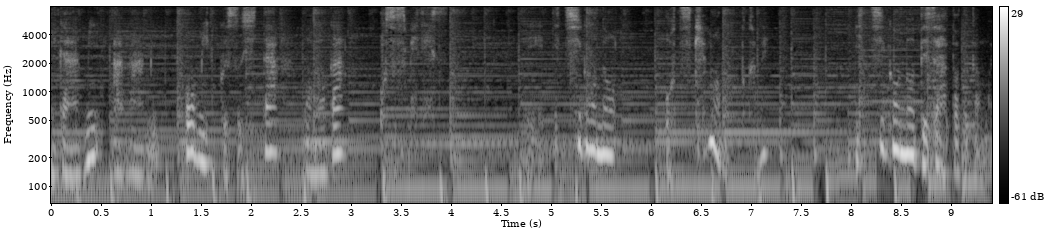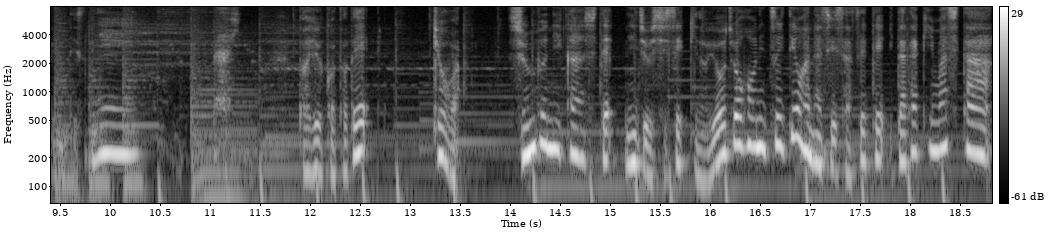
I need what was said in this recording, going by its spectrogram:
苦味甘みをミックスしたものがおすすめです。えー、いちごのお漬物とかねいちごのデザートとかもいいですね。はい、ということで今日は春分に関して二十四節気の養生法についてお話しさせていただきました。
